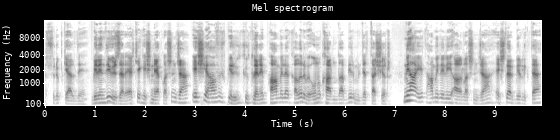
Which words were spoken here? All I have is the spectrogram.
sürüp geldi. Bilindiği üzere erkek eşine yaklaşınca eşi hafif bir yük yüklenip hamile kalır ve onu karnında bir müddet taşır. Nihayet hamileliği ağırlaşınca eşler birlikte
